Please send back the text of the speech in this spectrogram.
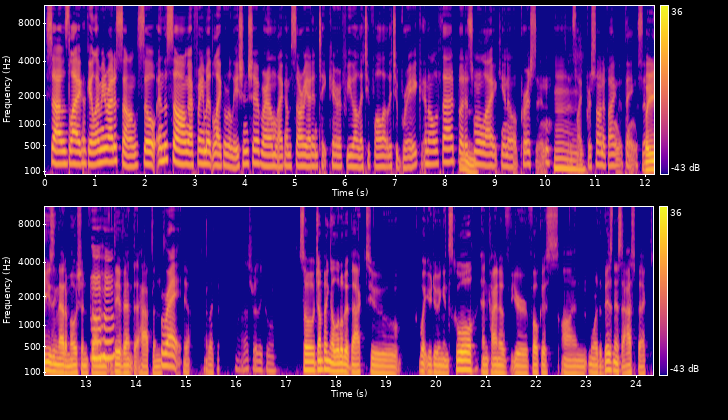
So I was like, okay, let me write a song. So in the song, I frame it like a relationship where I'm like, I'm sorry I didn't take care of you. I let you fall, I let you break, and all of that. But it's hmm. more like, you know, a person. So it's hmm. like personifying the things. So- but you're using that emotion from mm-hmm. the event that happened. right. Yeah, I like that. Oh, that's really cool. So jumping a little bit back to what you're doing in school and kind of your focus on more the business aspect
